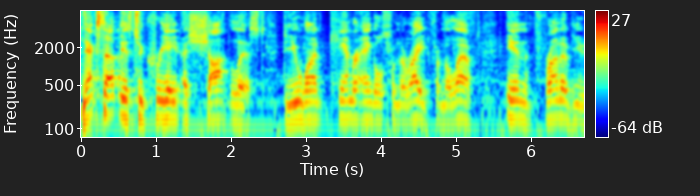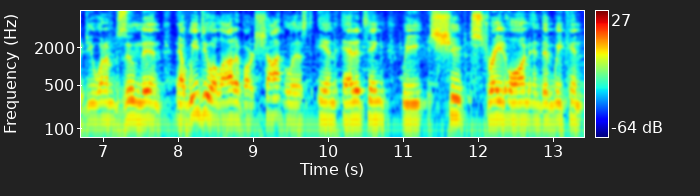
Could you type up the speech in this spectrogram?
Next up is to create a shot list. Do you want camera angles from the right from the left in front of you. Do you want them zoomed in? Now we do a lot of our shot list in editing. We shoot straight on and then we can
